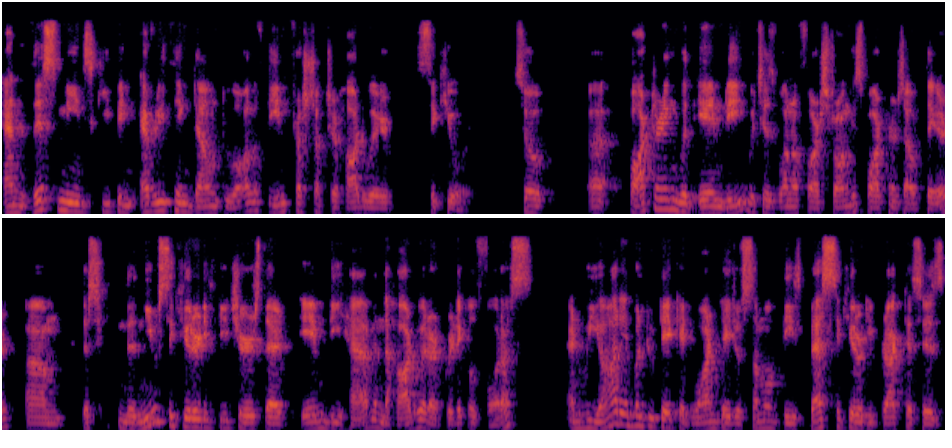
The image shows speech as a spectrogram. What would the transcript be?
And this means keeping everything down to all of the infrastructure hardware secure. So uh, partnering with AMD, which is one of our strongest partners out there, um, the, the new security features that AMD have in the hardware are critical for us. And we are able to take advantage of some of these best security practices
